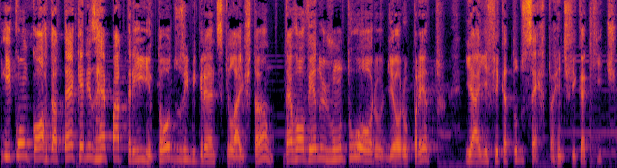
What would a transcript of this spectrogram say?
e concordo até que eles repatriem todos os imigrantes que lá estão, devolvendo junto o ouro de ouro preto, e aí fica tudo certo, a gente fica kit.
